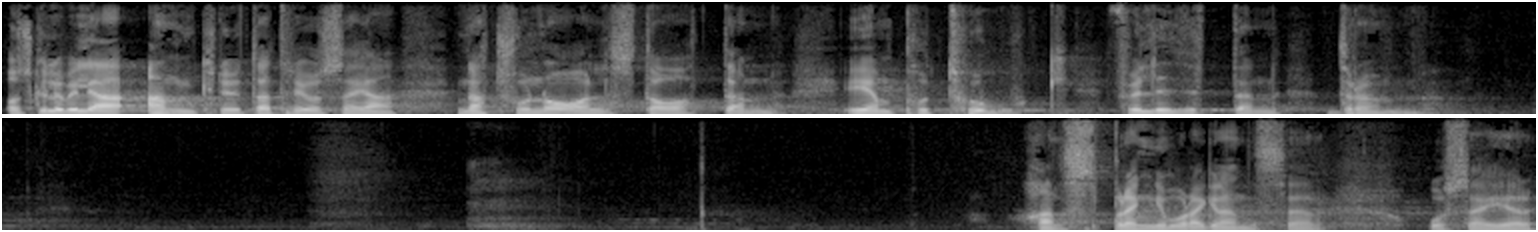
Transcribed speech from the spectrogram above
Och skulle vilja anknyta till det och säga nationalstaten är en på tok för liten dröm. Han spränger våra gränser och säger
